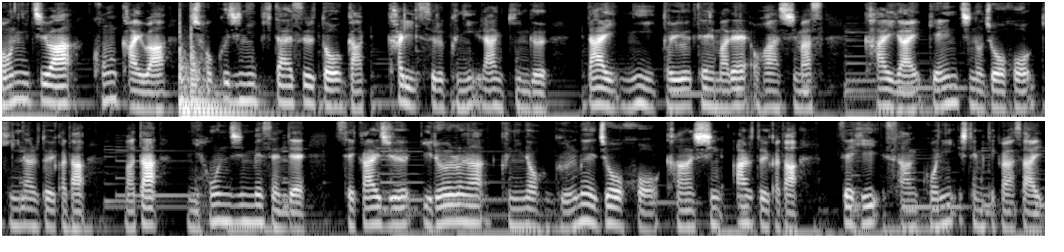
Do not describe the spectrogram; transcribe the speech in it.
こんにちは。今回は食事に期待するとがっかりする国ランキング第2位というテーマでお話しします。海外、現地の情報気になるという方、また日本人目線で世界中いろいろな国のグルメ情報関心あるという方、ぜひ参考にしてみてください。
